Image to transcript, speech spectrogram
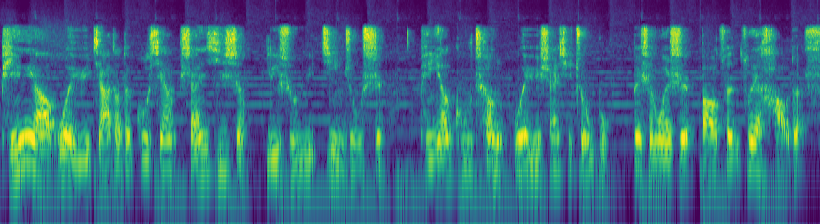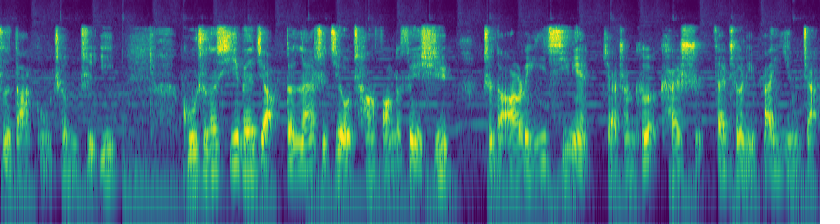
平遥位于贾岛的故乡山西省，隶属于晋中市。平遥古城位于山西中部，被称为是保存最好的四大古城之一。古城的西北角本来是旧厂房的废墟，直到2017年，贾樟柯开始在这里办影展。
